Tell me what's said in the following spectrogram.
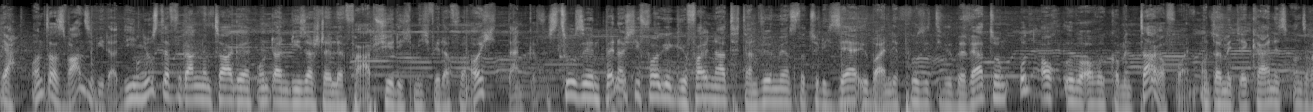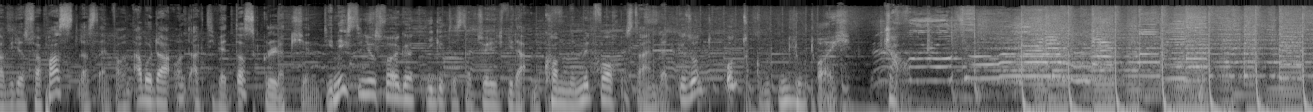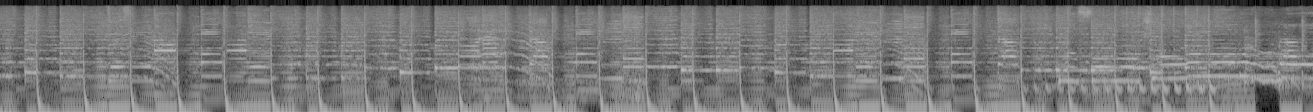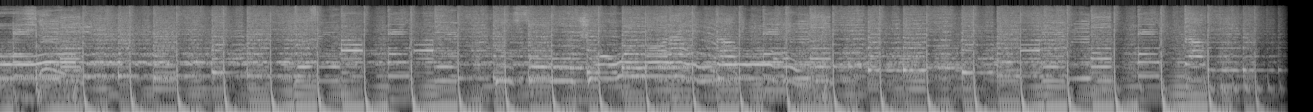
Ja, und das waren sie wieder, die News der vergangenen Tage. Und an dieser Stelle verabschiede ich mich wieder von euch. Danke fürs Zusehen. Wenn euch die Folge gefallen hat, dann würden wir uns natürlich sehr über eine positive Bewertung und auch über eure Kommentare freuen. Und damit ihr keines unserer Videos verpasst, lasst einfach ein Abo da und aktiviert das Glöckchen. Die nächste Newsfolge, die gibt es natürlich wieder am kommenden Mittwoch. Bis dahin bleibt gesund und guten Loot euch. Ciao.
